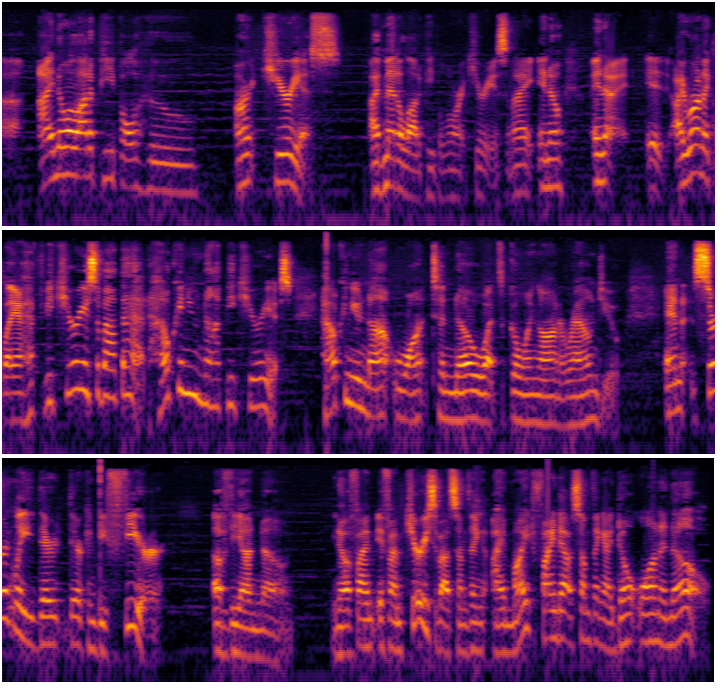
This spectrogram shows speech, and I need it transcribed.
Uh, I know a lot of people who aren't curious. I've met a lot of people who aren't curious, and I, you know, and I, it, ironically, I have to be curious about that. How can you not be curious? How can you not want to know what's going on around you? And certainly, there there can be fear of the unknown. You know, if I'm if I'm curious about something, I might find out something I don't want to know.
